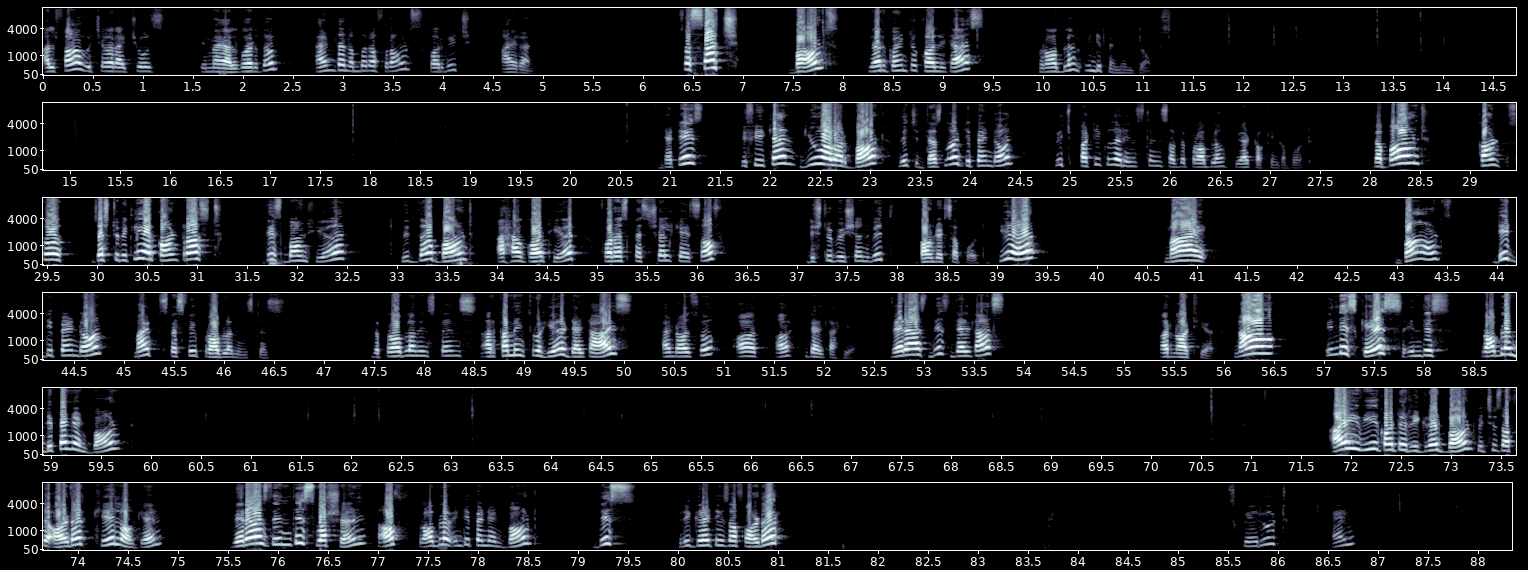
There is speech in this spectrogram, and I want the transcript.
alpha whichever I chose in my algorithm and the number of rounds for which I run. So, such bounds we are going to call it as problem independent bounds. That is if we can give our bound which does not depend on which particular instance of the problem we are talking about. The bound, so just to be clear contrast this bound here with the bound I have got here for a special case of distribution with bounded support. Here my bounds did depend on my specific problem instance. The problem instance are coming through here delta i's and also or, or delta here whereas this deltas are not here. Now in this case in this problem dependent bound I we got a regret bound which is of the order k log n whereas in this version of problem independent bound this regret is of order square root n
